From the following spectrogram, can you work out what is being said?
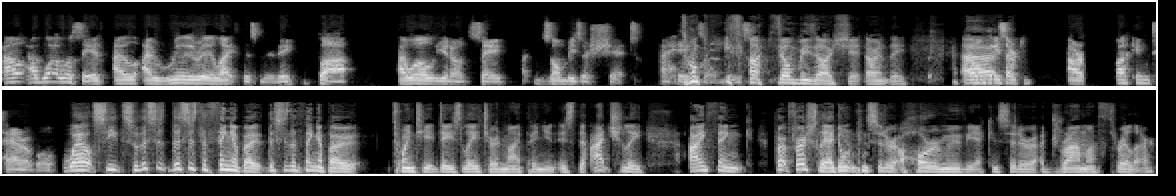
I, I what I will say is I I really really like this movie, but I will you know say zombies are shit. I hate zombies, zombies. are, zombies are shit, aren't they? Uh, Zombies are are fucking terrible. Well, see, so this is this is the thing about this is the thing about 28 Days Later, in my opinion, is that actually, I think, but firstly, I don't consider it a horror movie. I consider it a drama thriller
